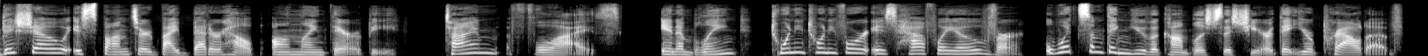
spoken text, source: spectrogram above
This show is sponsored by BetterHelp Online Therapy. Time flies. In a blink, 2024 is halfway over. What's something you've accomplished this year that you're proud of?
